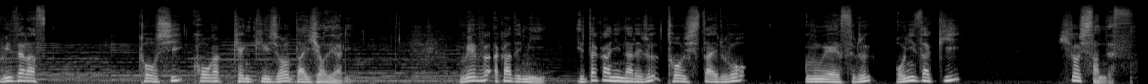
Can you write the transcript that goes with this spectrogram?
ウィザラス投資工学研究所の代表でありウェブアカデミー豊かになれる投資スタイルを運営する鬼崎博さんです。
